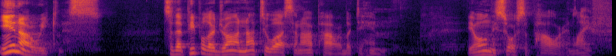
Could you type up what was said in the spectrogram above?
in our weakness, so that people are drawn not to us and our power, but to Him, the only source of power and life.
